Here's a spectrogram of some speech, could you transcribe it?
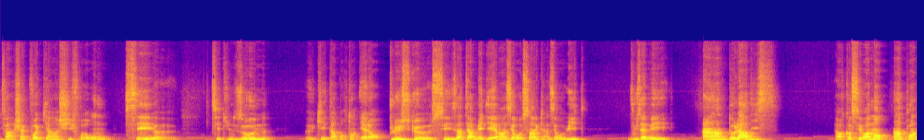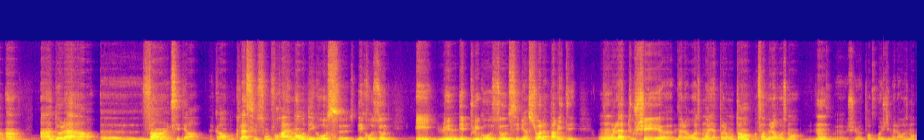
enfin, à chaque fois qu'il y a un chiffre rond, c'est une zone qui est importante. Et alors, plus que ces intermédiaires 1,05, 1,08, vous avez 1,10$. Alors quand c'est vraiment 1.1, 1 dollar, 20, etc. D'accord? Donc là, ce sont vraiment des grosses, des grosses zones. Et l'une des plus grosses zones, c'est bien sûr la parité. On l'a touché euh, malheureusement il n'y a pas longtemps. Enfin malheureusement, non, euh, je ne sais même pas pourquoi je dis malheureusement.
